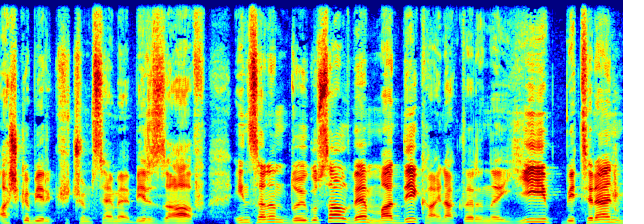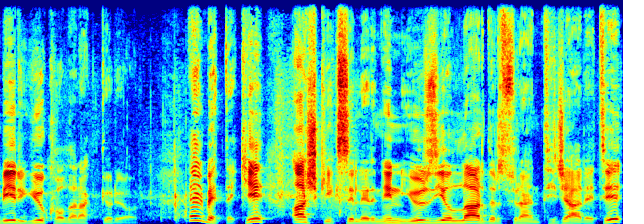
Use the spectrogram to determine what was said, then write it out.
Aşkı bir küçümseme, bir zaaf, insanın duygusal ve maddi kaynaklarını yiyip bitiren bir yük olarak görüyor. Elbette ki aşk iksirlerinin yüzyıllardır süren ticareti,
